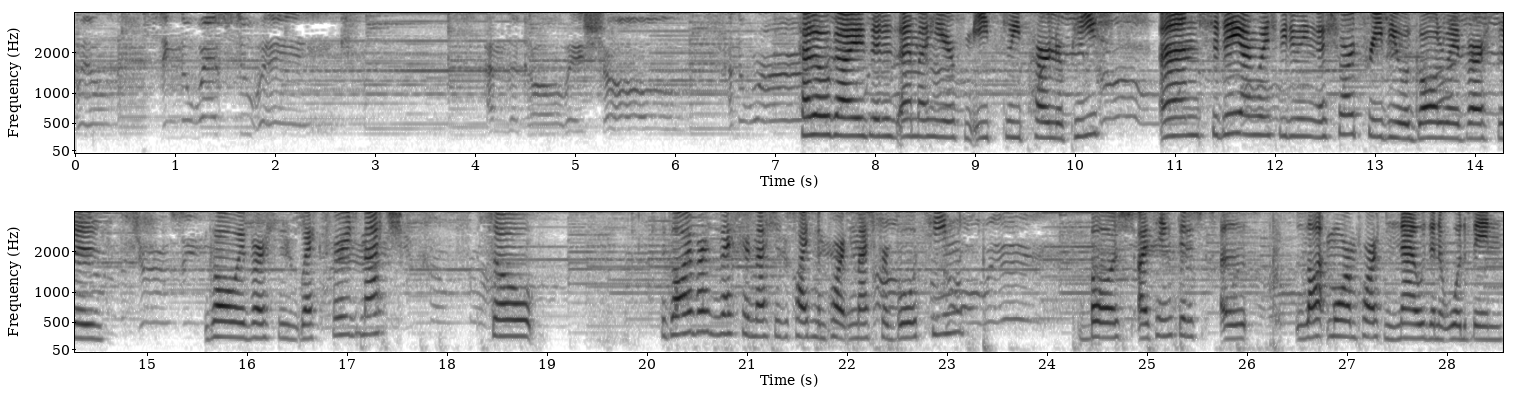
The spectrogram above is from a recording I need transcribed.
we'll sing the West awake and the Galway. Hello guys, it is Emma here from Eat Sleep Hurl Repeat and today I'm going to be doing a short preview of Galway versus Galway versus Wexford match. So the Galway versus Wexford match is quite an important match for both teams, but I think that it's a lot more important now than it would have been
